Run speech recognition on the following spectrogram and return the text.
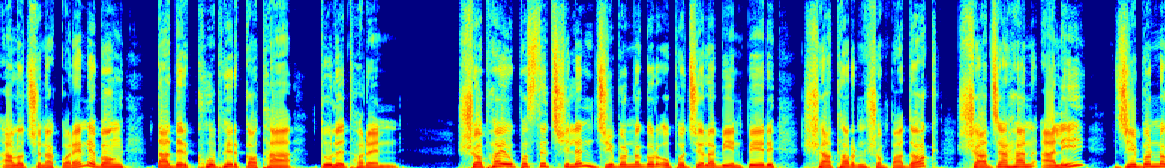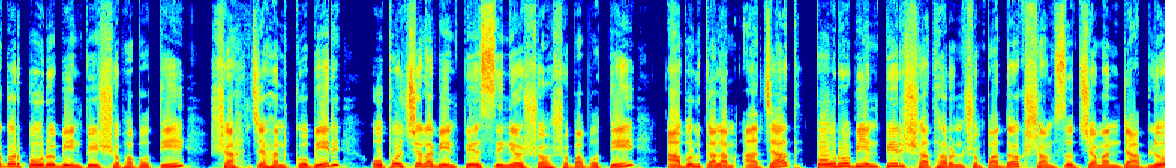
আলোচনা করেন এবং তাদের ক্ষোভের কথা তুলে ধরেন। সভায় উপস্থিত ছিলেন জীবননগর উপজেলা বিএনপির সাধারণ সম্পাদক শাহজাহান আলী জীবননগর পৌর বিএনপির সভাপতি শাহজাহান কবির, উপজেলা বিএনপির সিনিয়র সহসভাপতি আবুল কালাম আজাদ, পৌর বিএনপির সাধারণ সম্পাদক শামসুজ্জামান ডাবলু,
